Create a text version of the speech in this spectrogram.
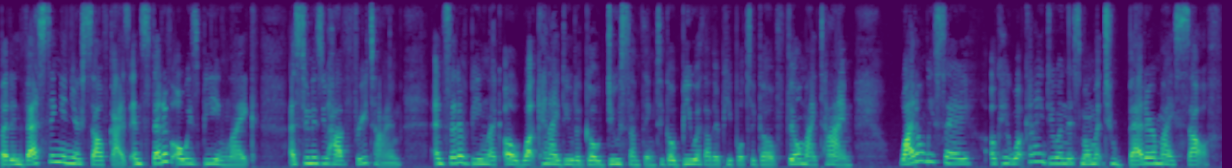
But investing in yourself, guys, instead of always being like, as soon as you have free time, instead of being like, oh, what can I do to go do something, to go be with other people, to go fill my time, why don't we say, okay, what can I do in this moment to better myself?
